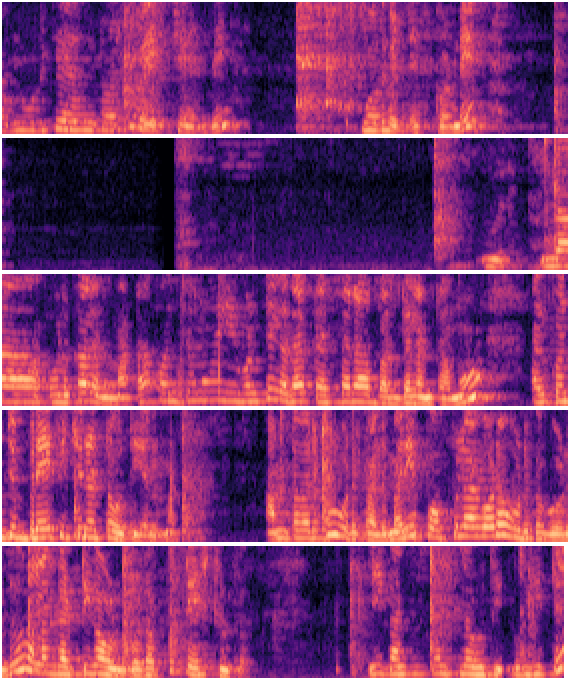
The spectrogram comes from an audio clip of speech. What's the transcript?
అది ఉడికేంత వరకు వెయిట్ చేయండి. మూత పెట్టేసుకోండి. ఇలా ఉడకాలన్నమాట. కొంచెము ఇవి ఉంటాయి కదా పెసర బద్దలు అంటాము. అవి కొంచెం బ్రేక్ ఇచ్చినట్టు అవుతాయి అనమాట అంతవరకు ఉడకాలి. మరి పప్పులా కూడా ఉడకకూడదు. అలా గట్టిగా ఉండకూడదు. అప్పుడు టేస్ట్ ఉండదు ఈ కన్సిస్టెన్సీలో ఉతి ఉడికితే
